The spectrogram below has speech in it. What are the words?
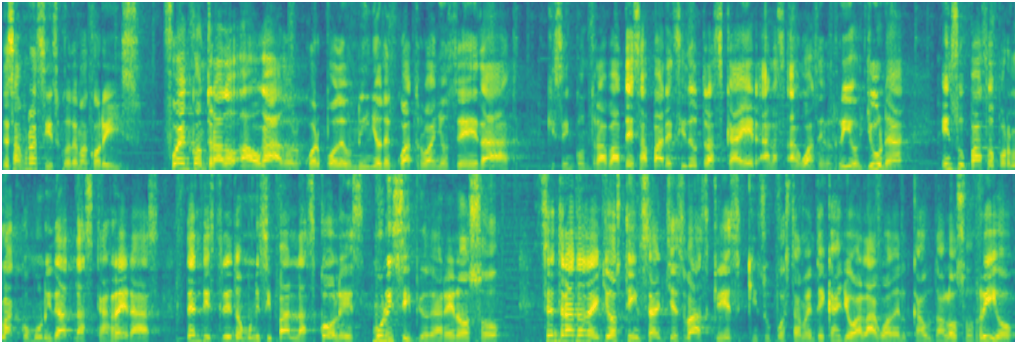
de San Francisco de Macorís. Fue encontrado ahogado el cuerpo de un niño de 4 años de edad que se encontraba desaparecido tras caer a las aguas del río Yuna en su paso por la comunidad Las Carreras del Distrito Municipal Las Coles, municipio de Arenoso. Se trata de Justin Sánchez Vázquez, quien supuestamente cayó al agua del caudaloso río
